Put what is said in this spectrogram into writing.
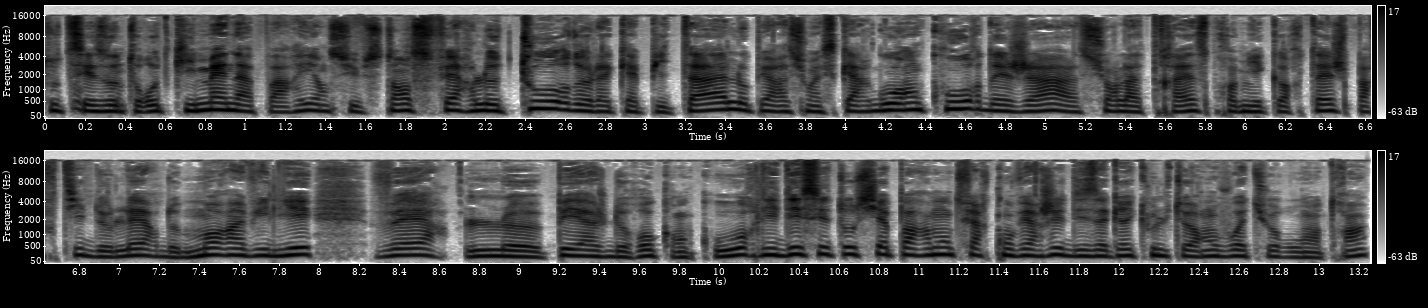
Toutes ces autoroutes qui mènent à Paris, en substance, faire le tour de la capitale. Opération escargot en cours déjà sur sur la 13. Premier cortège parti de l'aire de Morinvilliers vers le péage de Rocancourt. L'idée, c'est aussi apparemment de faire converger des agriculteurs en voiture ou en train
